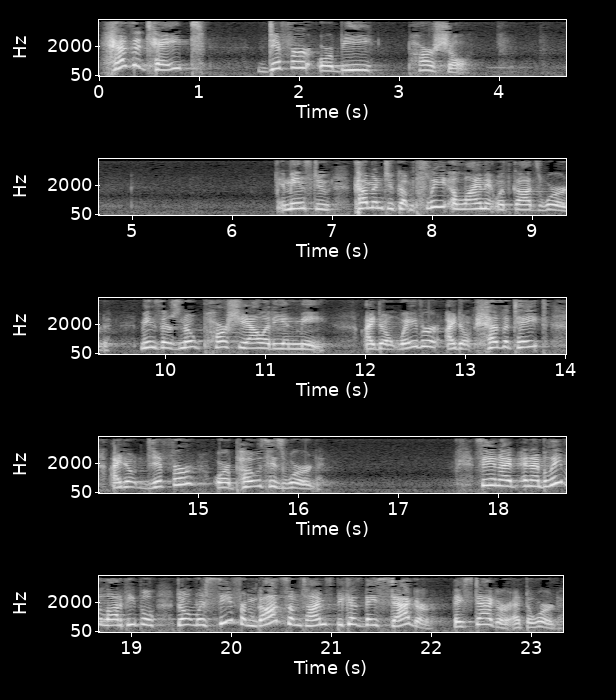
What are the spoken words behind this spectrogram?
hesitate, differ, or be partial. It means to come into complete alignment with God's word. It means there's no partiality in me. I don't waver, I don't hesitate, I don't differ or oppose his word. See, and I, and I believe a lot of people don't receive from God sometimes because they stagger. They stagger at the word.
